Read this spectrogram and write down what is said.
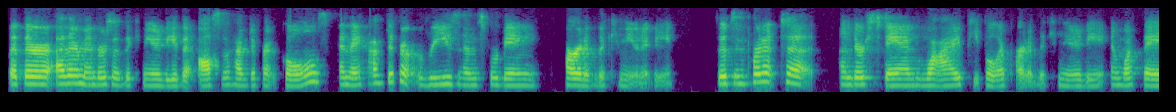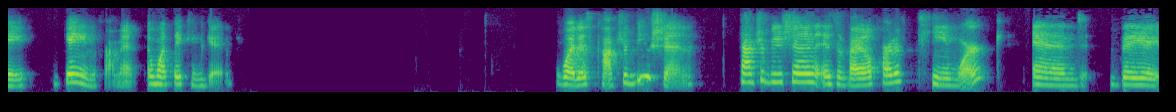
But there are other members of the community that also have different goals and they have different reasons for being part of the community. So it's important to understand why people are part of the community and what they gain from it and what they can give. What is contribution? Contribution is a vital part of teamwork, and the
